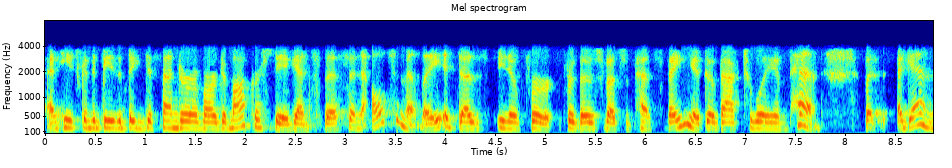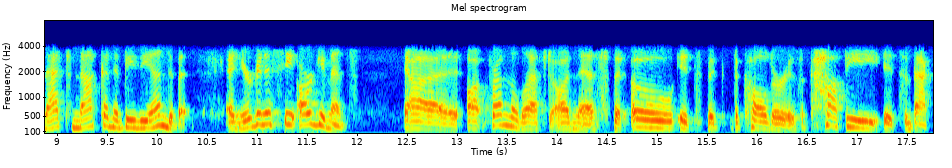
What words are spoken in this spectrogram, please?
And he's going to be the big defender of our democracy against this. And ultimately, it does, you know, for, for those of us in Pennsylvania, go back to William Penn. But again, that's not going to be the end of it. And you're going to see arguments uh, from the left on this that oh, it's the the Calder is a copy. It's a mac.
